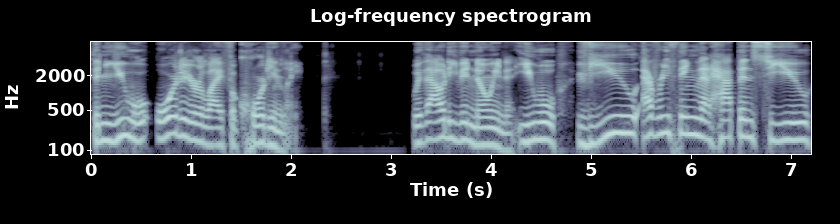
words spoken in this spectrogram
then you will order your life accordingly without even knowing it. You will view everything that happens to you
